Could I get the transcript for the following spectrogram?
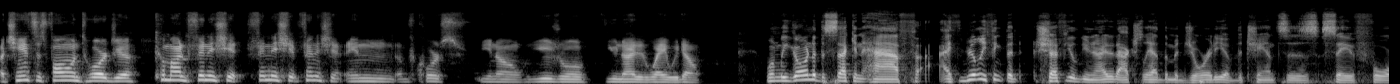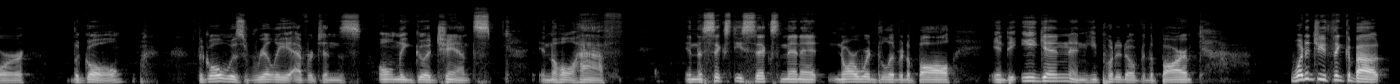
A chance is falling towards you. Come on, finish it, finish it, finish it. And of course, you know, usual United way, we don't when we go into the second half, I really think that Sheffield United actually had the majority of the chances, save for the goal. The goal was really Everton's only good chance in the whole half. In the 66th minute, Norwood delivered a ball into Egan and he put it over the bar. What did you think about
